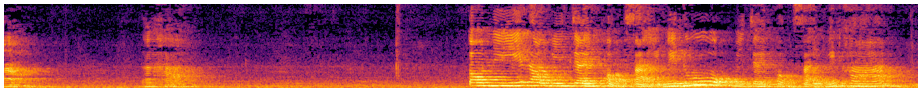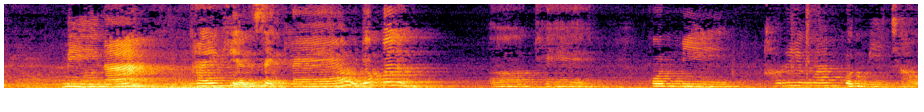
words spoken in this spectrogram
อะ นะคะ ตอนนี้เรามีใจผ่องใสไหมลูก มีใจผ่องใสไหมคะ มีนะ ใครเขียนเสร็จแล้ว ยกมือ โอเค คนมีเขาเรียกว่าคนมีชาว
